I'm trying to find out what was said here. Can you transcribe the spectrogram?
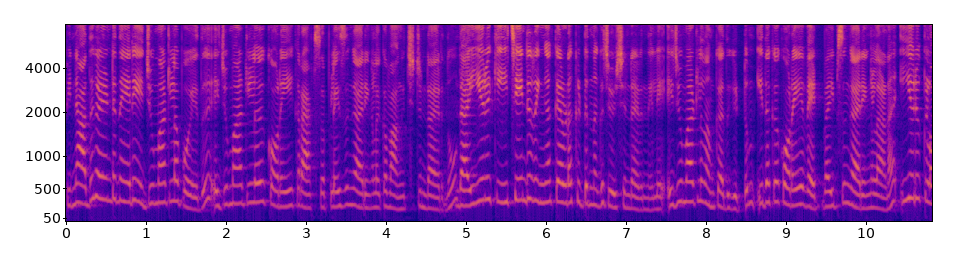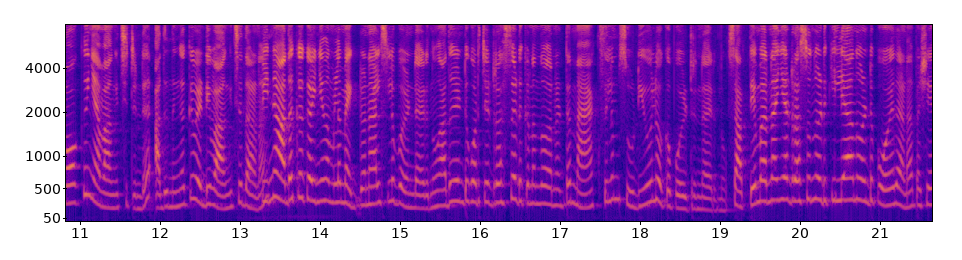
പിന്നെ അത് കഴിഞ്ഞിട്ട് നേരെ എജുമാട്ടിലാണ് പോയത്. എജുമാട്ടിൽ കുറേ ക്രാഫ്റ്റ് സപ്ലൈസും കാര്യങ്ങളൊക്കെ വാങ്ങിച്ചിട്ടുണ്ടായിരുന്നു. ഈ ഒരു കീ ചെയിന്റെ റിംഗ് ഒക്കെ എവിടെ കിട്ടുന്നൊക്കെ ചോദിച്ചിട്ടുണ്ടായിരുന്നില്ലേ? എജുമാട്ടിൽ നമുക്ക് അത് കിട്ടും. ഇതൊക്കെ കുറേ വെറ്റ് വൈബ്സും കാര്യങ്ങളാണ്. ഈ ഒരു ക്ലോക്ക് ഞാൻ വാങ്ങിച്ചിട്ടുണ്ട്. അത് നിങ്ങൾക്ക് വേണ്ടി വാങ്ങിച്ചതാണ്. പിന്നെ അതൊക്കെ കഴിഞ്ഞ് നമ്മൾ മെക്ഡൊണാൾഡ്സിൽ പോയിട്ടുണ്ടായിരുന്നു അത് കഴിഞ്ഞിട്ട് കുറച്ച് ഡ്രസ്സ് എടുക്കണം എന്ന് പറഞ്ഞിട്ട് മാക്സിലും സ്റ്റുഡിയോയിലും ഒക്കെ പോയിട്ടുണ്ടായിരുന്നു. സത്യം പറഞ്ഞാൽ ഞാൻ ഡ്രസ്സൊന്നും എടുക്കില്ല എന്ന് പറഞ്ഞിട്ട് പോയതാണ്. പക്ഷേ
